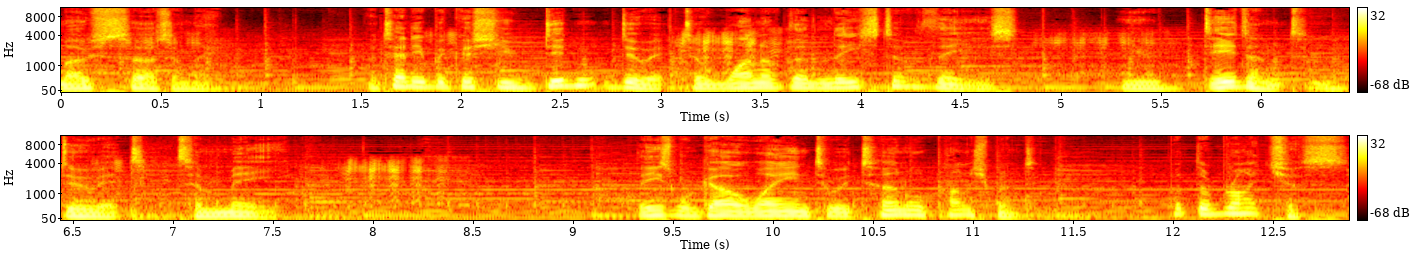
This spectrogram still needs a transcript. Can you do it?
Most certainly. I tell you, because you didn't do it to one of the least of these, you didn't do it to me. These will go away into eternal punishment, but the righteous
